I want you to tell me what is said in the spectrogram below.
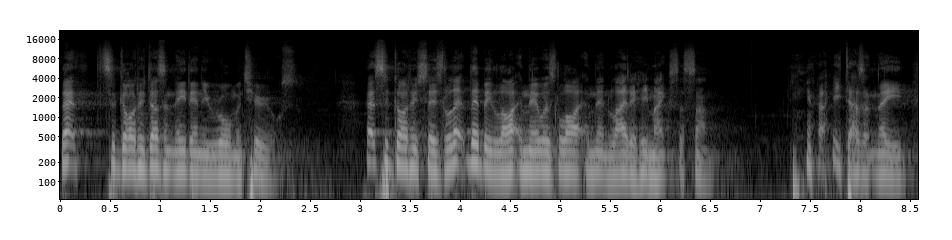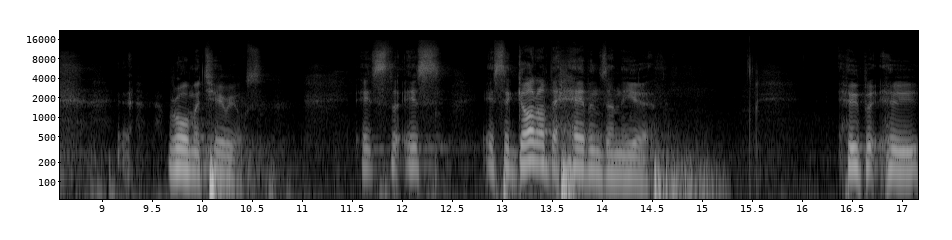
That's the God who doesn't need any raw materials. That's the God who says, Let there be light, and there was light, and then later he makes the sun. You know, he doesn't need raw materials. It's the, it's, it's the God of the heavens and the earth who, who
